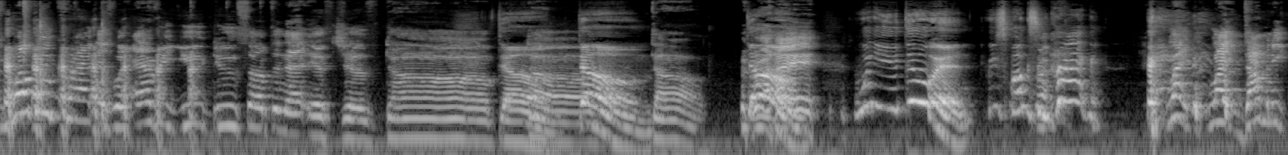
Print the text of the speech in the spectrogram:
smoking crack is whenever you do something that is just dumb, dumb, Dumb. dumb, dumb, dumb. right? What are you doing? We smoke some crack. Like like Dominique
